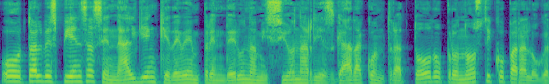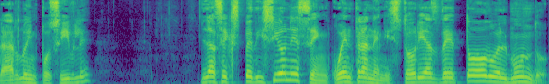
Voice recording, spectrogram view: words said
O tal vez piensas en alguien que debe emprender una misión arriesgada contra todo pronóstico para lograr lo imposible. Las expediciones se encuentran en historias de todo el mundo,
